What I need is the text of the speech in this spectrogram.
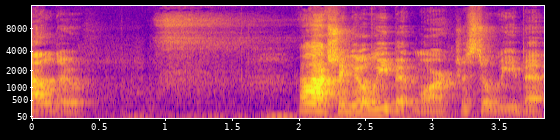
That'll do. I'll actually go a wee bit more. Just a wee bit.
